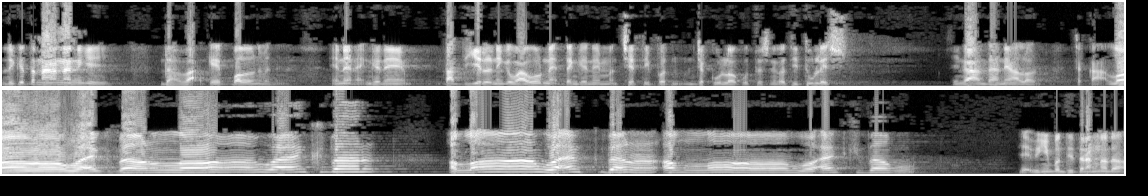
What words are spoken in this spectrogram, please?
Iki tenanan iki. Ndawak kepol Ini nek ngene tadyil niku wau nek teng ngene masjidipun Jekulo Kudus niku ditulis. Sehingga andane alon cekak. Allahu akbar Allahu akbar. Allahu akbar Allahu akbar. Ya wingi pun diterangno to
